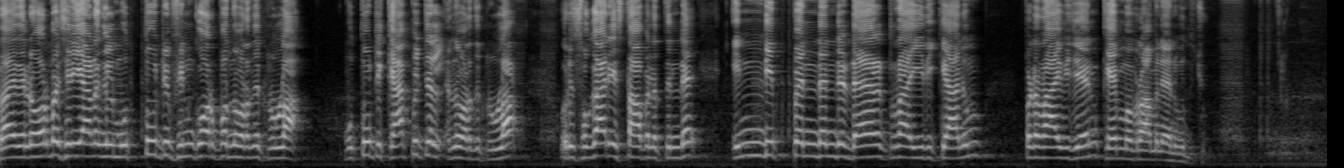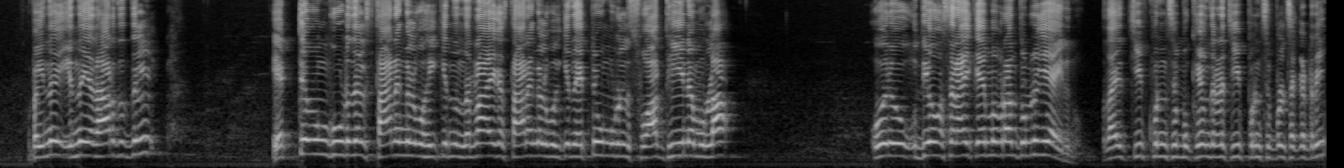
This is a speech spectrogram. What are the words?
അതായത് എന്റെ ഓർമ്മ ശരിയാണെങ്കിൽ മുത്തൂറ്റ് ഫിൻകോർപ്പ് എന്ന് പറഞ്ഞിട്ടുള്ള മുത്തൂറ്റ് ക്യാപിറ്റൽ എന്ന് പറഞ്ഞിട്ടുള്ള ഒരു സ്വകാര്യ സ്ഥാപനത്തിന്റെ ഇൻഡിപെൻഡന്റ് ഡയറക്ടറായിരിക്കാനും പിണറായി വിജയൻ കെ എം എബ്രാമിനെ അനുവദിച്ചു. അപ്പോൾ ഇന്ന് ഇന്ന് യഥാർത്ഥത്തിൽ ഏറ്റവും കൂടുതൽ സ്ഥാനങ്ങൾ വഹിക്കുന്ന നിർണായക സ്ഥാനങ്ങൾ വഹിക്കുന്ന ഏറ്റവും കൂടുതൽ സ്വാധീനമുള്ള ഒരു ഉദ്യോഗസ്ഥനായി കെ എം എബ്രാം തുടരുകയായിരുന്നു. അതായത് ചീഫ് പ്രിൻസിപ്പൽ മുഖ്യമന്ത്രിയുടെ ചീഫ് പ്രിൻസിപ്പൽ സെക്രട്ടറി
